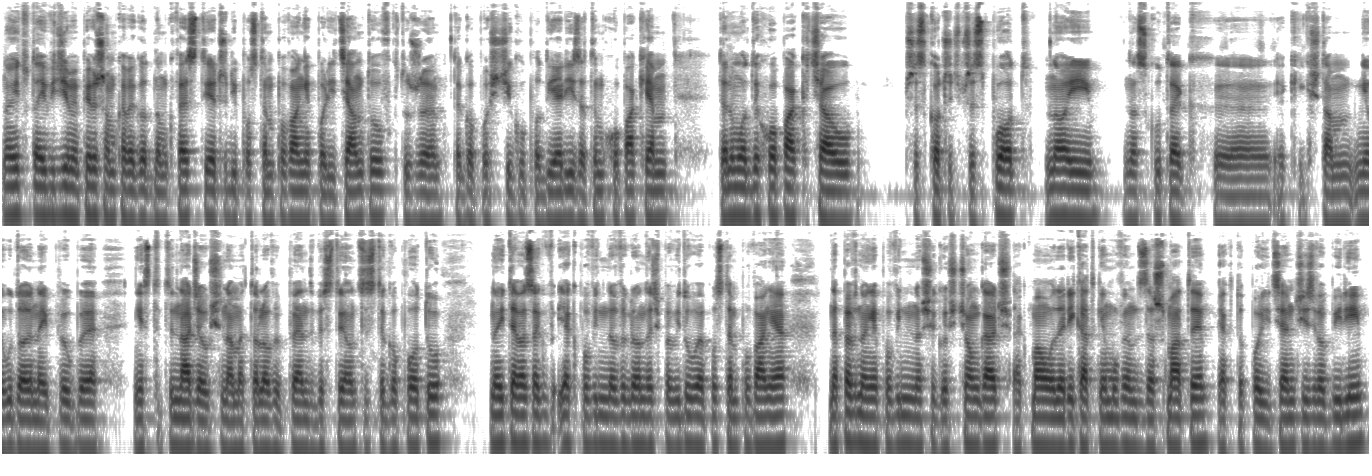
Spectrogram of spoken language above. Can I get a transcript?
No i tutaj widzimy pierwszą karygodną kwestię, czyli postępowanie policjantów, którzy tego pościgu podjęli za tym chłopakiem. Ten młody chłopak chciał przeskoczyć przez płot, no i na skutek e, jakiejś tam nieudolnej próby niestety nadział się na metalowy pręt wystający z tego płotu. No i teraz jak, jak powinno wyglądać prawidłowe postępowanie? Na pewno nie powinno się go ściągać, tak mało delikatnie mówiąc, za szmaty, jak to policjanci zrobili.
